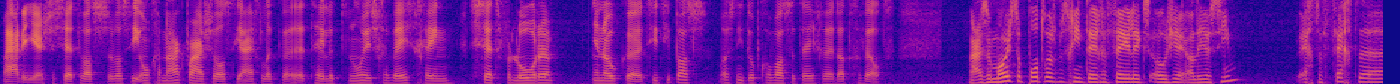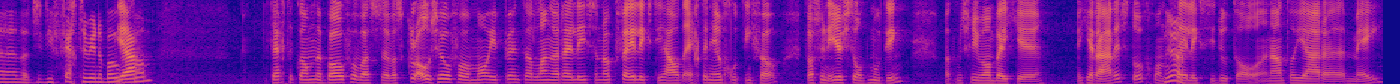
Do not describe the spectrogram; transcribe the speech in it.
Maar ja, de eerste set was, was die ongenaakbaar zoals die eigenlijk eh, het hele toernooi is geweest. Geen set verloren. En ook eh Tsitsipas was niet opgewassen tegen dat geweld. Maar zijn mooiste pot was misschien tegen Felix Auger Aliassime. Echt een vechten, dat hij die vechter weer naar boven Ja. kwam. Vechten kwam naar boven, was, eh, was close, heel veel mooie punten, lange rallies. En ook Felix die haalde echt een heel goed niveau. Het was hun eerste ontmoeting, wat misschien wel een beetje, beetje raar is, toch? Want Ja. Felix die doet al een aantal jaren mee.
